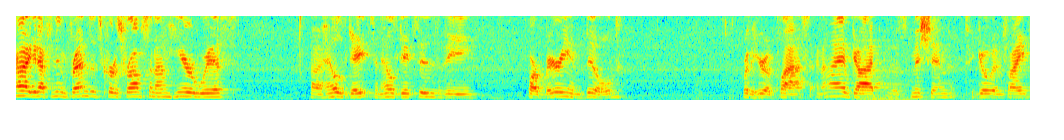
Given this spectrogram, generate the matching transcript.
All right, good afternoon, friends. It's Curtis Robson. I'm here with uh, Hell's Gates, and Hell's Gates is the barbarian build for the hero class, and I've got this mission to go and fight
